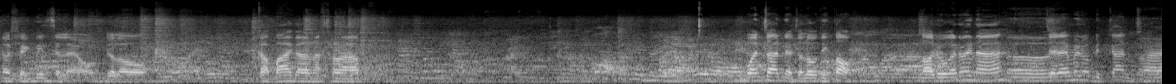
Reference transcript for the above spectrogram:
เราเช็คบินเสร็จแล้ว เดี๋ยวเรากลับบ้านกันแล้วนะครับ วันจันทร์เดี๋ยวจะลงทิกตอกรอดูกันด้วยนะจะได้ไม่โดนปิดกั้นใช่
